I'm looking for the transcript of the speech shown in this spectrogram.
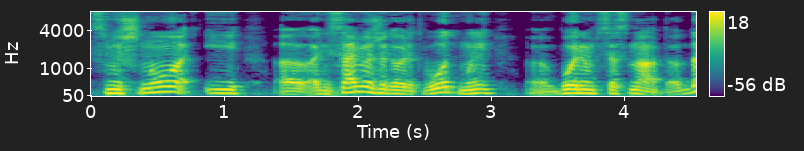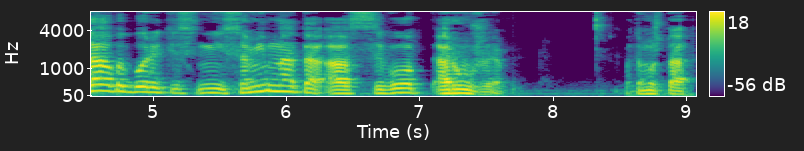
смешно. И они сами уже говорят, вот мы боремся с НАТО. Да, вы боретесь не с самим НАТО, а с его оружием потому что,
